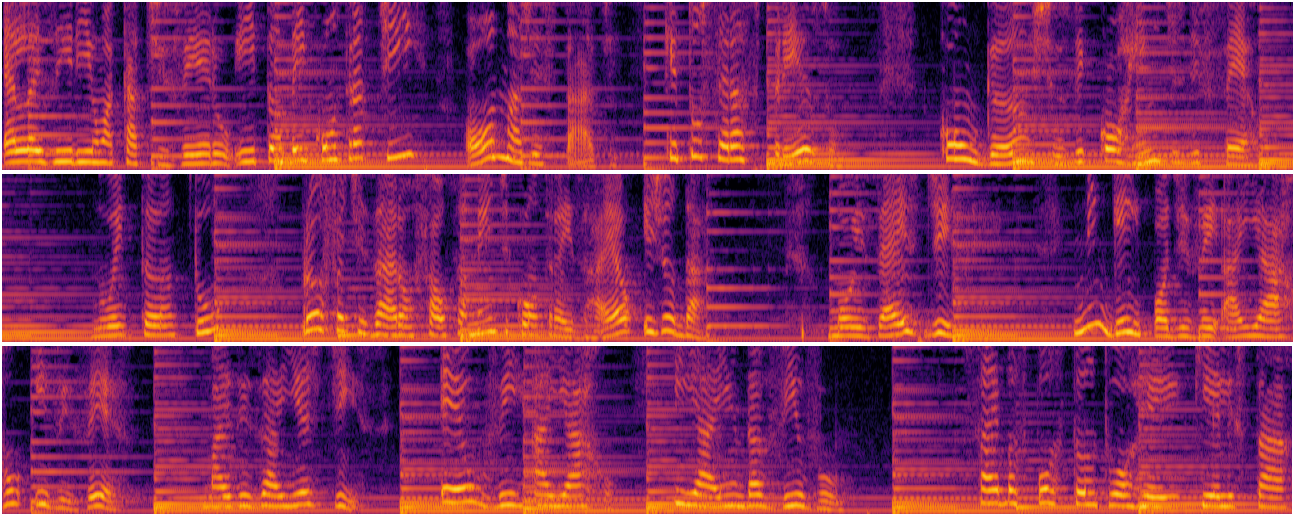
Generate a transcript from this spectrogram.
elas iriam a cativeiro, e também contra ti, ó majestade, que tu serás preso com ganchos e correntes de ferro. No entanto, profetizaram falsamente contra Israel e Judá Moisés disse: Ninguém pode ver a Iarro e viver. Mas Isaías diz: Eu vi a Iarro e ainda vivo. Saibas, portanto, ó rei, que ele está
